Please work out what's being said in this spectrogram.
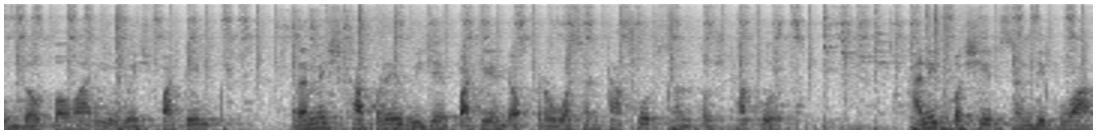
उद्धव पवार योगेश पाटील रमेश खापरे विजय पाटील डॉक्टर वसंत ठाकूर संतोष ठाकूर हनीफ बशीर संदीप वाघ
